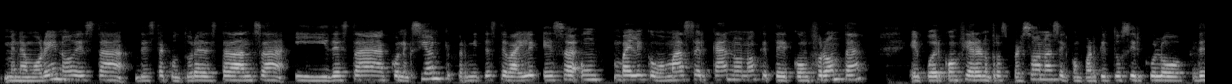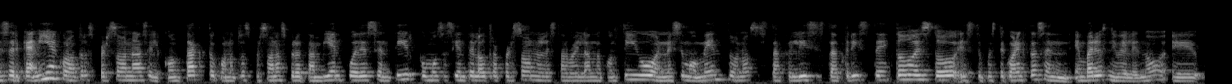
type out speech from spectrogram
me enamoré, ¿no? De esta, de esta cultura, de esta danza y de esta conexión que permite este baile. Es un baile como más cercano, ¿no? Que te confronta el poder confiar en otras personas, el compartir tu círculo de cercanía con otras personas, el contacto con otras personas, pero también puedes sentir cómo se siente la otra persona al estar bailando contigo en ese momento, ¿no? Si está feliz, si está triste. Todo esto, este, pues te conectas en, en varios niveles, ¿no? Eh,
